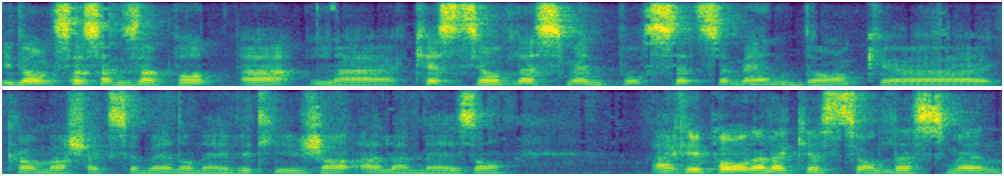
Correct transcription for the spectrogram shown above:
Et donc ça, ça nous apporte à la question de la semaine pour cette semaine. Donc, euh, comme à chaque semaine, on invite les gens à la maison à répondre à la question de la semaine.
